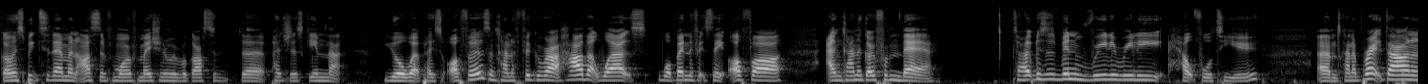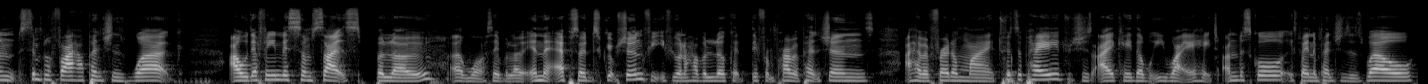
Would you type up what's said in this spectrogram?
go and speak to them and ask them for more information with regards to the pension scheme that your workplace offers and kind of figure out how that works, what benefits they offer, and kind of go from there. So I hope this has been really, really helpful to you. Um, to kind of break down and simplify how pensions work I will definitely list some sites below. Uh, well, I say below in the episode description for if you want to have a look at different private pensions. I have a thread on my Twitter page, which is ikweeyah underscore explaining pensions as well.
